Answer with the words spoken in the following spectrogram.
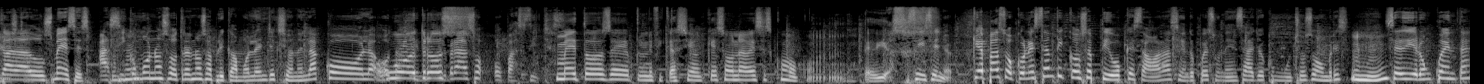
cada dos meses, así como nosotras nos aplicamos la inyección en la cola o U también otros en el brazo o pastillas. Métodos de planificación que son a veces como con- tediosos. Sí, señor. ¿Qué pasó con este anticonceptivo que estaban haciendo pues un ensayo con muchos hombres? Ujú. Se dieron cuenta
